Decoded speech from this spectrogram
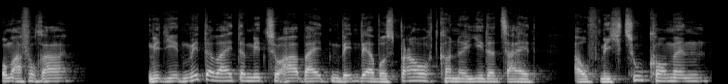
um einfach auch mit jedem Mitarbeiter mitzuarbeiten. Wenn wer was braucht, kann er jederzeit auf mich zukommen.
